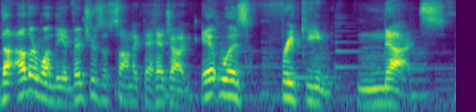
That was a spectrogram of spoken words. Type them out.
The other one, The Adventures of Sonic the Hedgehog, it was freaking nuts.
